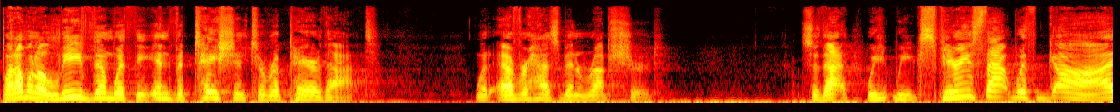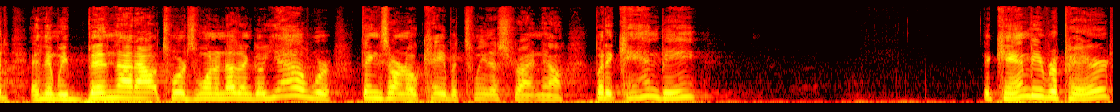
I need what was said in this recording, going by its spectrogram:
but I want to leave them with the invitation to repair that, whatever has been ruptured. So that we, we experience that with God, and then we bend that out towards one another and go, yeah, we're, things aren't okay between us right now. But it can be. It can be repaired.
